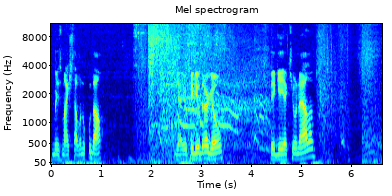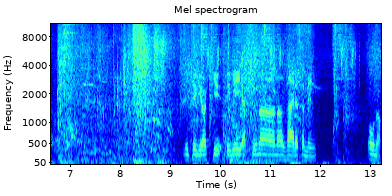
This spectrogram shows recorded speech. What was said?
O meu smite estava no cooldown. E aí eu peguei o dragão, peguei a kill nela. E peguei aqui, peguei a kill na, na Zyra também. Ou não.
